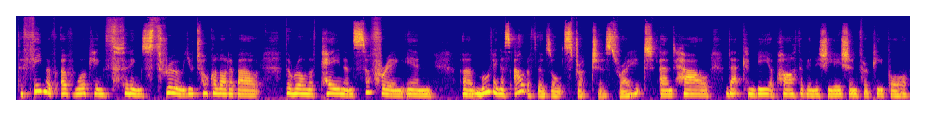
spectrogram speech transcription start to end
the theme of, of working things through. You talk a lot about the role of pain and suffering in um, moving us out of those old structures, right? And how that can be a path of initiation for people.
